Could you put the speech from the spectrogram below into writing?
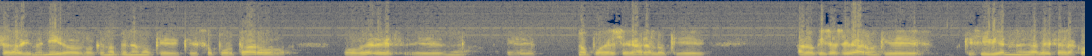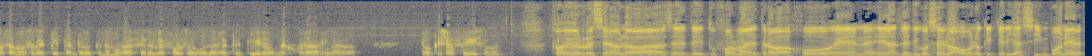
será bienvenido. Lo que no tenemos que, soportar o, ver es eh, eh, no poder llegar a lo que a lo que ya llegaron, que, que si bien a veces las cosas no se repiten, pero tenemos que hacer el esfuerzo de repetir o mejorar la, lo que ya se hizo. Fabio, recién hablabas eh, de tu forma de trabajo en, Atlético Selva o lo que querías imponer.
